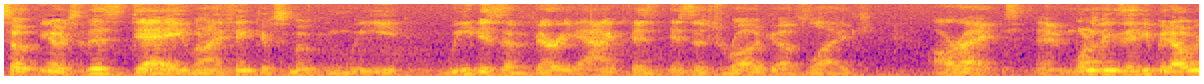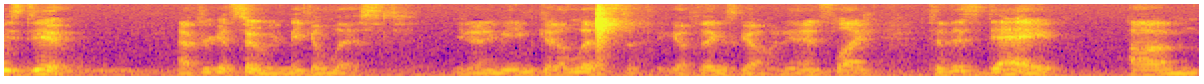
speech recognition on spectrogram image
so you know to this day when i think of smoking weed weed is a very act is, is a drug of like all right and one of the things that he would always do after he gets stoned we'd make a list. You know what i mean? Get a list of, of things going. And it's like to this day um,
